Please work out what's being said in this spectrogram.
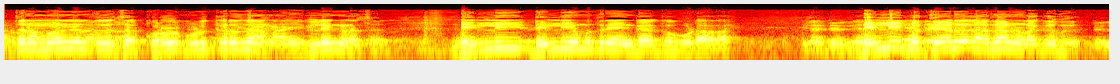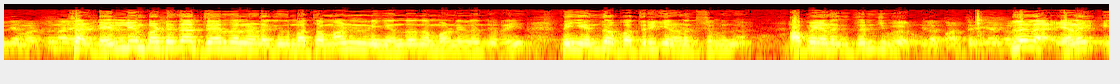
அத்தனை மாநிலத்தில் சார் குரல் கொடுக்கறது தான் நான் இல்லைங்களா சார்? டெல்லி டெல்லியை மாத்திரம் ஏன் கேட்க கூடாதா இல்ல டெல்லி இப்ப தேர்தல் அதான் நடக்குது. மட்டும் சார் டெல்லி மட்டும் தான் தேர்தல் நடக்குது. மத்த மாநிலம் நீங்க எந்தெந்த மாநிலம் சொல்றீங்க? நீங்க எந்த பத்திரிக்கை எனக்கு சொல்லுங்க? அப்ப எனக்கு தெரிஞ்சு போயிடும் இல்ல பத்திரிகை இல்ல எனக்கு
